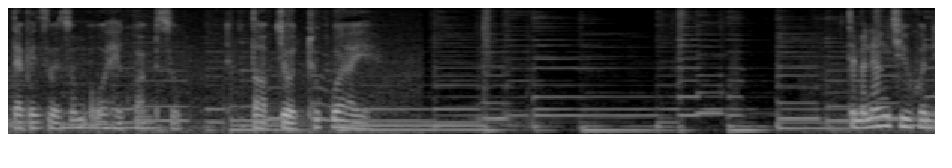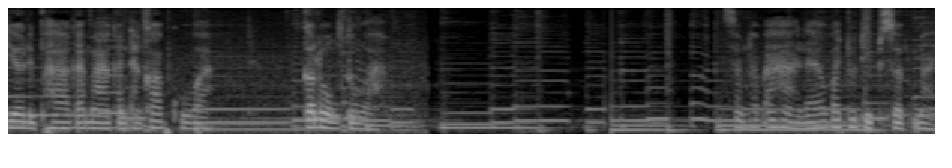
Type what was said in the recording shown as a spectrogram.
แต่เป็นสวนส้มโอแห่งความสุข ตอบโจทย์ทุกวัย จะมานั่งชิลคนเดียวหรือพากันมากันทั้งครอบครัว ก็ลงตัวสำหรับอาหารแล้ววัตถุดิบสดใหม่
